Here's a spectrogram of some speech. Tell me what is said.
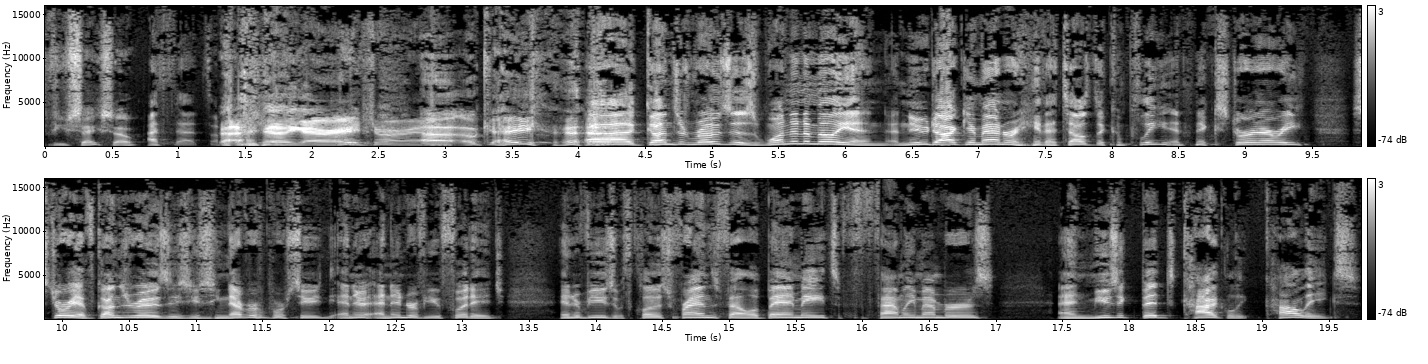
if you say so. I that's Like, all right. Sure, yeah. Uh, okay. uh, Guns N' Roses, One in a Million, a new documentary that tells the complete and extraordinary story of Guns N' Roses using never pursued and, and interview footage, interviews with close friends, fellow bandmates, family members, and music bid coll- colleagues.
